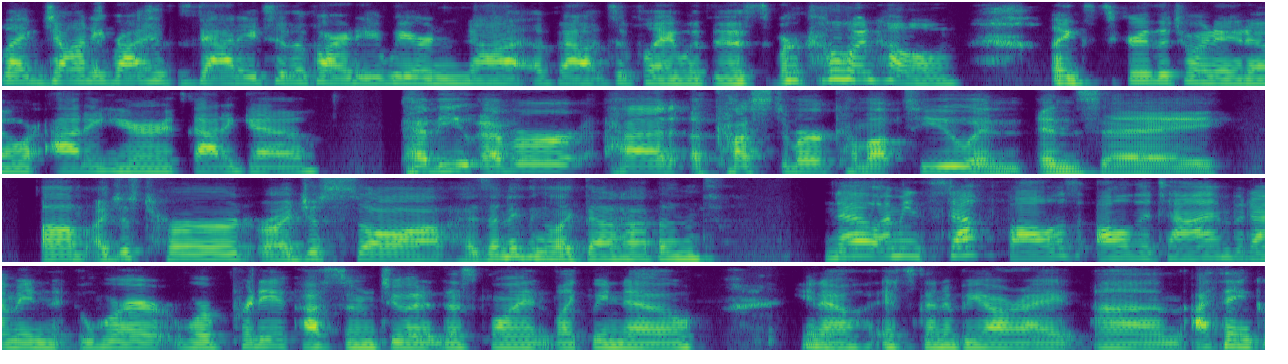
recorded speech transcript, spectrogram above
Like Johnny brought his daddy to the party. We are not about to play with this. We're going home. Like, screw the tornado. We're out of here. It's got to go. Have you ever had a customer come up to you and, and say, um, I just heard or I just saw, has anything like that happened? No, I mean stuff falls all the time, but I mean we're we're pretty accustomed to it at this point. Like we know, you know, it's going to be all right. Um, I think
